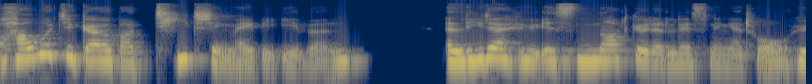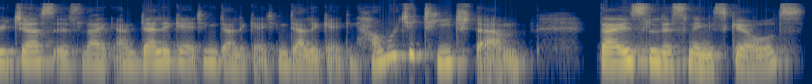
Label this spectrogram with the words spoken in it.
How would you go about teaching, maybe even a leader who is not good at listening at all, who just is like, I'm delegating, delegating, delegating? How would you teach them those listening skills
